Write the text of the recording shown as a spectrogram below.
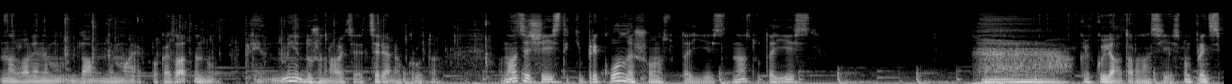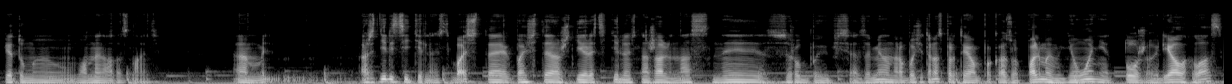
На жаль, не, да, немає показати, ну, блін, мені дуже подобається, це реально круто. У нас ще є такі приколи, що у нас тут є. У нас тут є. Калькулятор у нас є. Ну, в принципі, я думаю, вам не треба знати. Ем, HD растительність. Бачите, як бачите, HD растительність, на жаль, у нас не зробився. Заміна на робочий транспорт я вам показував. Пальми в Неоні теж Real Glass.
